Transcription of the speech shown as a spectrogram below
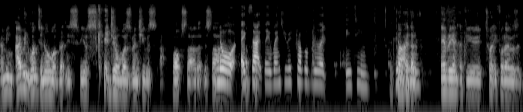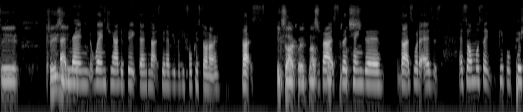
I mean, I wouldn't want to know what Britney Spears' schedule was when she was a pop star at the start. No, exactly. When she was probably like eighteen. You know what I had her mean? every interview, twenty four hours a day, crazy. And then when she had a breakdown, that's when everybody focused on her. That's exactly. That's that's the that's- kind of that's what it is. It's it's almost like people push,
